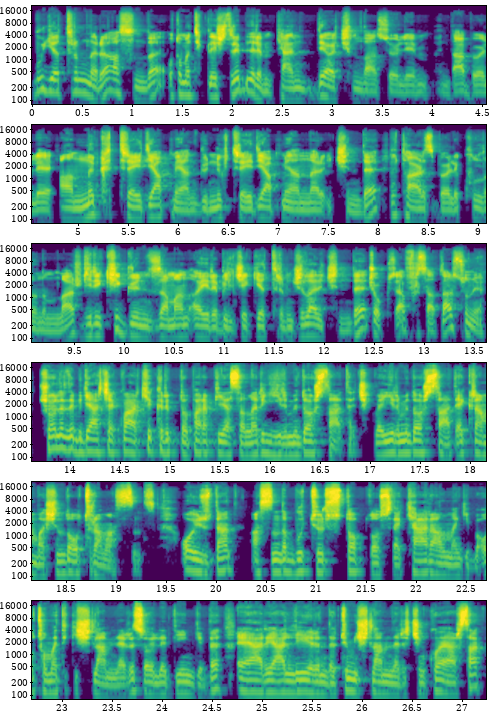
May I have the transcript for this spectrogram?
bu yatırımları aslında otomatikleştirebilirim. Kendi açımdan söyleyeyim. Hani daha böyle anlık trade yapmayan, günlük trade yapmayanlar için de bu tarz böyle kullanımlar 1-2 gün zaman ayırabilecek yatırımcılar için de çok güzel fırsatlar sunuyor. Şöyle de bir gerçek var ki kripto para piyasaları 24 saat açık ve 24 saat ekran başında oturamazsınız. O yüzden aslında bu tür stop loss ve kar alma gibi otomatik işlemleri söylediğin gibi eğer yerli yerinde tüm işlemler için koyarsak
